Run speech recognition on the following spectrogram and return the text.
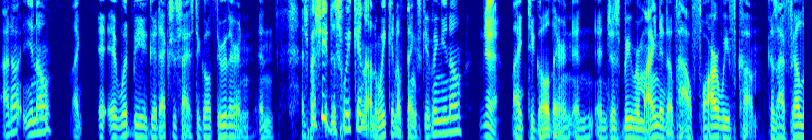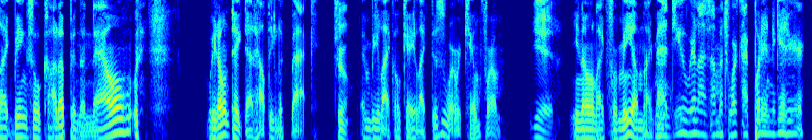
I don't, you know, like it, it would be a good exercise to go through there and, and especially this weekend, on the weekend of Thanksgiving, you know? Yeah. like to go there and, and, and just be reminded of how far we've come. Because I feel like being so caught up in the now, we don't take that healthy look back True. and be like, okay, like this is where we came from. Yeah. You know, like for me, I'm like, man, do you realize how much work I put in to get here?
